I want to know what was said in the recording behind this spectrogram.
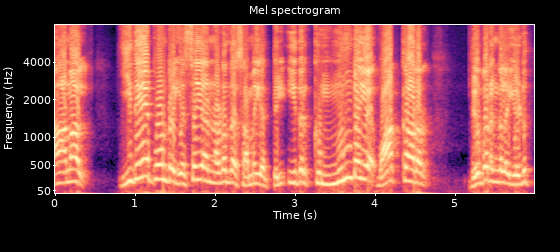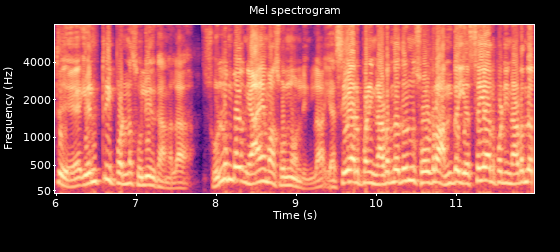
ஆனால் இதே போன்ற எஸ்ஐஆர் நடந்த சமயத்தில் இதற்கு முந்தைய வாக்காளர் விவரங்களை எடுத்து என்ட்ரி பண்ண சொல்லியிருக்காங்களா? சொல்லும்போது நியாயமா சொல்லணும் இல்லைங்களா? எஸ்ஐஆர் பணி நடந்ததுன்னு சொல்ற அந்த எஸ்ஐஆர் பணி நடந்த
